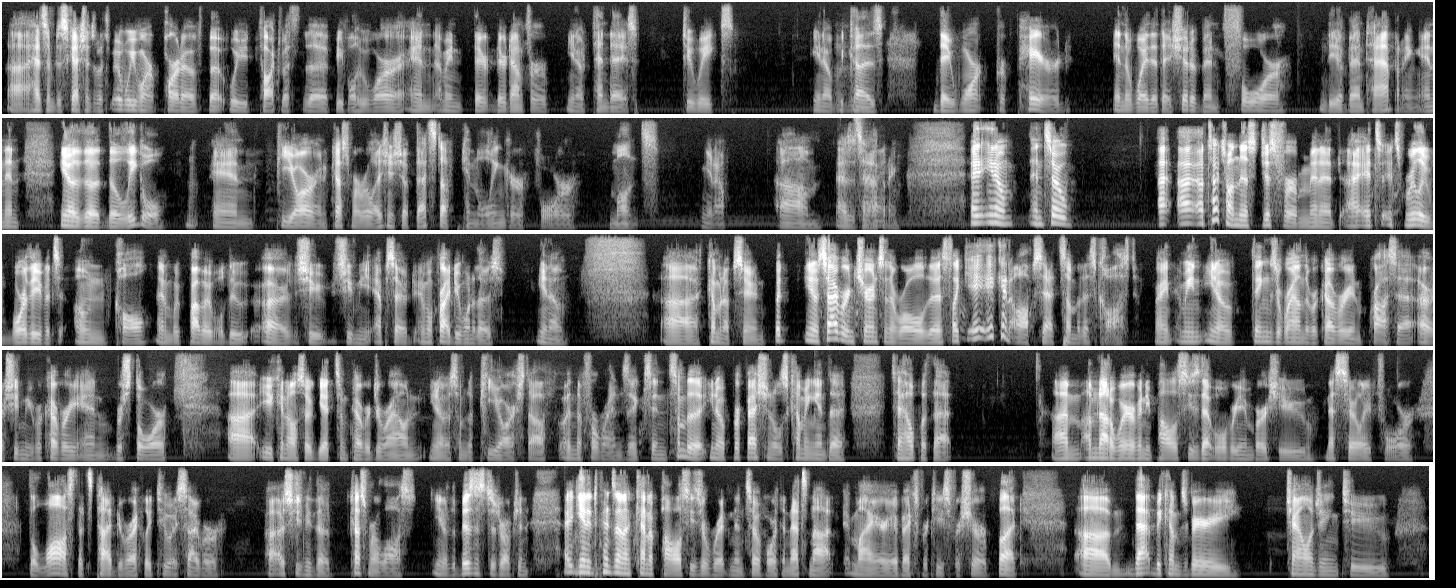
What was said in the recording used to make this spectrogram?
uh, had some discussions with. We weren't part of, but we talked with the people who were, and I mean, they're they're down for you know ten days two weeks, you know, mm-hmm. because they weren't prepared in the way that they should have been for the event happening. And then, you know, the the legal and PR and customer relationship, that stuff can linger for months, you know, um, as it's That's happening. Right. And you know, and so I, will touch on this just for a minute. I, it's it's really worthy of its own call, and we probably will do uh, shoot shoot me episode, and we'll probably do one of those, you know, uh, coming up soon. But you know, cyber insurance and the role of this, like it, it, can offset some of this cost, right? I mean, you know, things around the recovery and process, or excuse me, recovery and restore. Uh, you can also get some coverage around, you know, some of the PR stuff and the forensics and some of the, you know, professionals coming in to, to help with that. I'm I'm not aware of any policies that will reimburse you necessarily for the loss that's tied directly to a cyber uh, excuse me, the customer loss, you know, the business disruption. Again, it depends on how kind of policies are written and so forth, and that's not my area of expertise for sure. But um, that becomes very challenging to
